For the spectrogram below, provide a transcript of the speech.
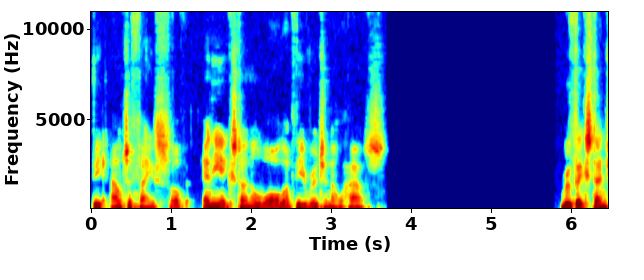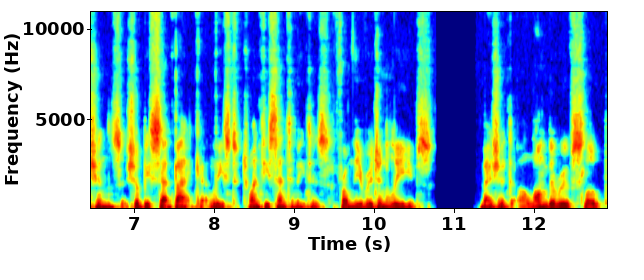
the outer face of any external wall of the original house. Roof extensions should be set back at least 20 centimetres from the original eaves, measured along the roof slope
